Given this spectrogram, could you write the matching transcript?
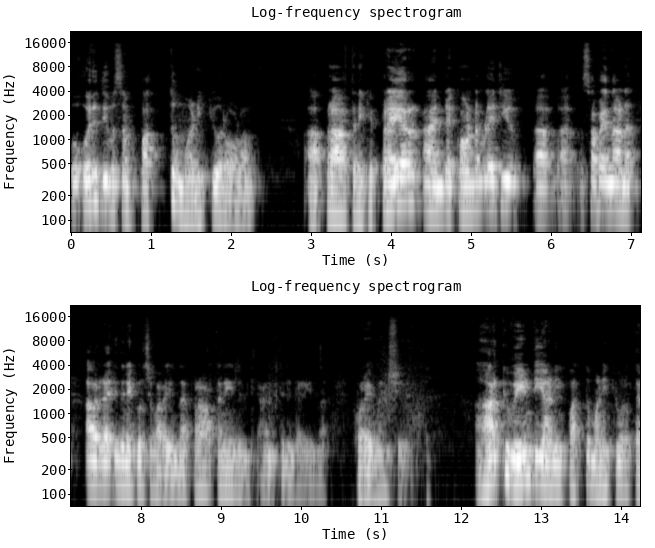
ഒരു ദിവസം പത്ത് മണിക്കൂറോളം പ്രാർത്ഥനയ്ക്ക് പ്രെയർ ആൻഡ് കോണ്ടംപ്ലേറ്റീവ് സഭ എന്നാണ് അവരുടെ ഇതിനെക്കുറിച്ച് പറയുന്നത് പ്രാർത്ഥനയിലും ധ്യാനത്തിലും കഴിയുന്ന കുറേ മനുഷ്യർ. ആർക്ക് വേണ്ടിയാണ് ഈ പത്ത് മണിക്കൂറത്തെ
